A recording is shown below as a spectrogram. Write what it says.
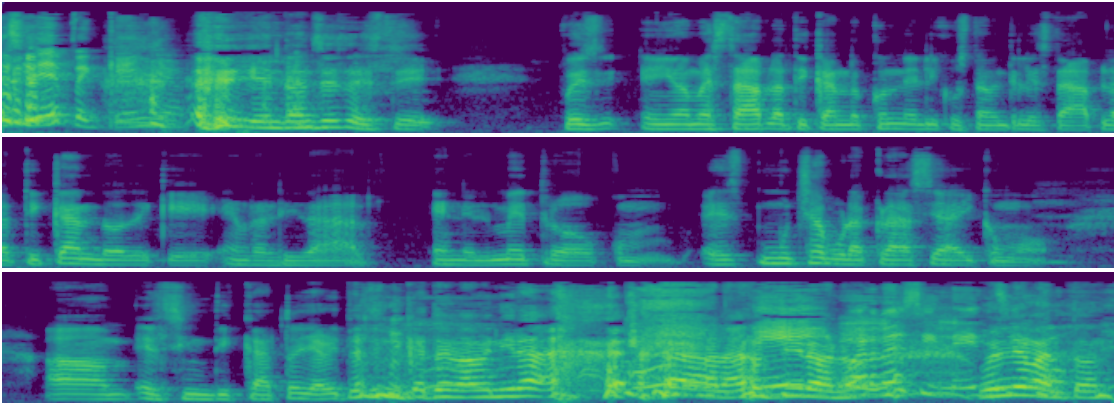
Así de pequeño. y entonces, este, pues mi mamá estaba platicando con él y justamente le estaba platicando de que en realidad en el metro como, es mucha burocracia y como am, el sindicato, y ahorita el sindicato me va a venir a, a dar un Ey, tiro, ¿no? guarda silencio. Un levantón.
